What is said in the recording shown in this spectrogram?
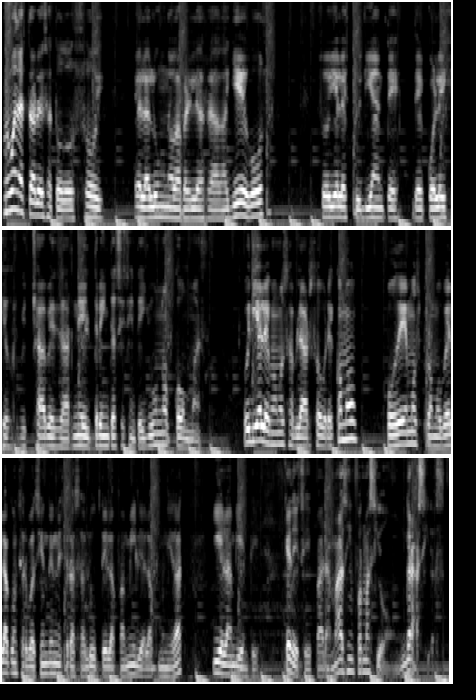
Muy buenas tardes a todos, soy el alumno Gabriel Herrera Gallegos, soy el estudiante del Colegio Jorge Chávez de Arnel 3061 Comas. Hoy día les vamos a hablar sobre cómo podemos promover la conservación de nuestra salud, de la familia, la comunidad y el ambiente. Quédese para más información. Gracias.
